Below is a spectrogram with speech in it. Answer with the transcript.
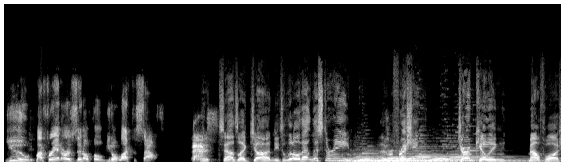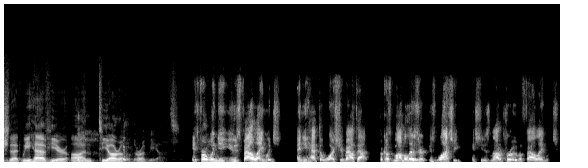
You, my friend, are a xenophobe. You don't like the South. And it sounds like John needs a little of that Listerine, that refreshing, germ killing mouthwash that we have here on TRO, the rugby odds. It's for when you use foul language and you have to wash your mouth out because Mama Lizard is watching and she does not approve of foul language.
